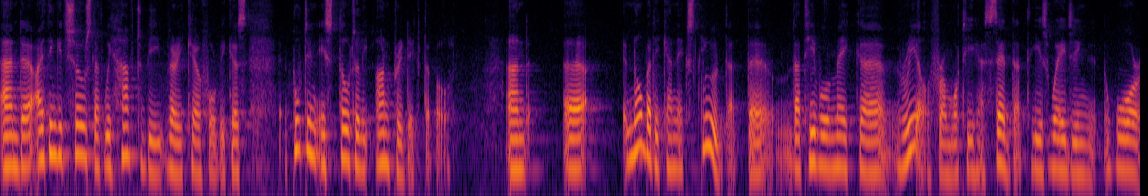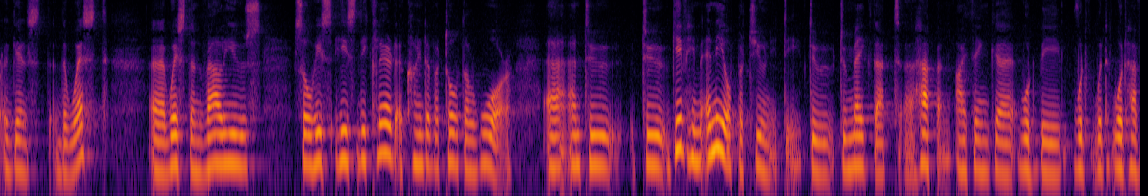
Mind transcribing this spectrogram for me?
And I think it shows that we have to be very careful because Putin is totally unpredictable. And nobody can exclude that, uh, that he will make uh, real from what he has said that he is waging war against the West, uh, Western values. So he's, he's declared a kind of a total war. Uh, and to, to give him any opportunity to, to make that uh, happen, I think uh, would, be, would, would, would have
